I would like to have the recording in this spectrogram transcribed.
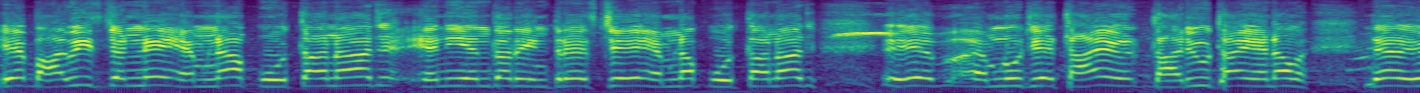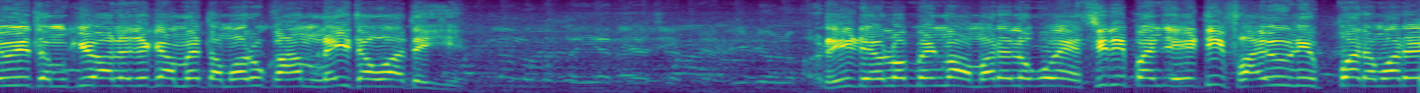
એ બાવીસ જણને એમના પોતાના જ એની અંદર ઇન્ટરેસ્ટ છે, એમના પોતાના જ એ એમનું જે થાય, ધાર્યું થાય, એના એવી ધમકીઓ આલે છે કે અમે તમારું કામ નહીં થવા દઈએ. રીડેવલપમેન્ટમાં અમારે લોકો એસીથી પંચ એટી ફાઇવની ઉપર અમારે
